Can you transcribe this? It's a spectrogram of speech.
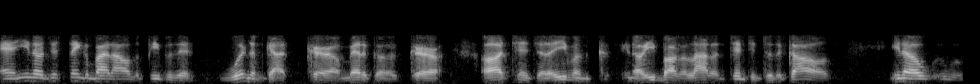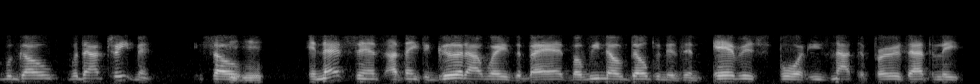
And you know, just think about all the people that wouldn't have got care, medical care, or attention, or even you know, he brought a lot of attention to the cause. You know, would go without treatment. So Mhm. In that sense, I think the good outweighs the bad. But we know doping is in every sport. He's not the first athlete,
